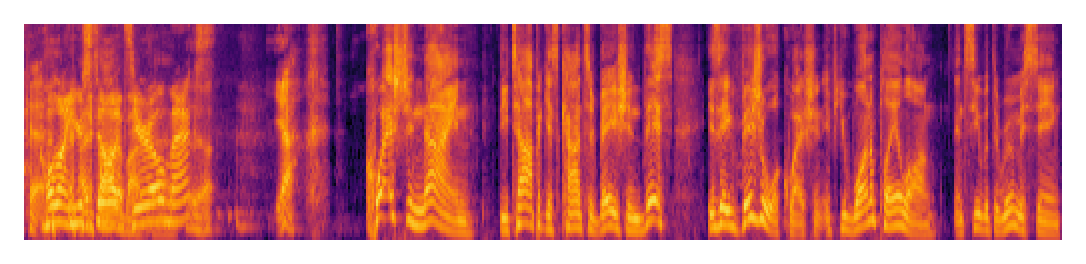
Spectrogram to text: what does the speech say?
Okay. Hold on, you're still at zero, that. Max? Yeah. Question nine. The topic is conservation. This is a visual question. If you want to play along and see what the room is seeing,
